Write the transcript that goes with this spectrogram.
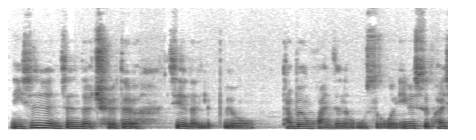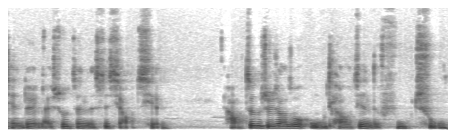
你是认真的，觉得借了也不用，他不用还，真的无所谓，因为十块钱对你来说真的是小钱。好，这个就叫做无条件的付出。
